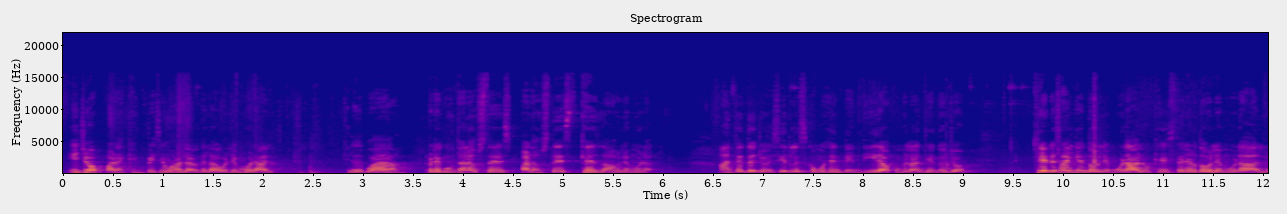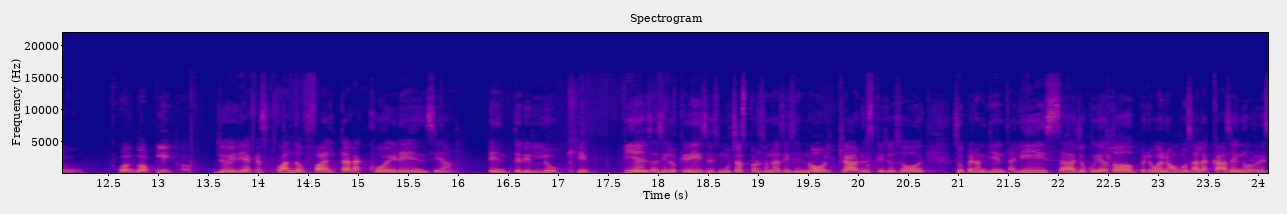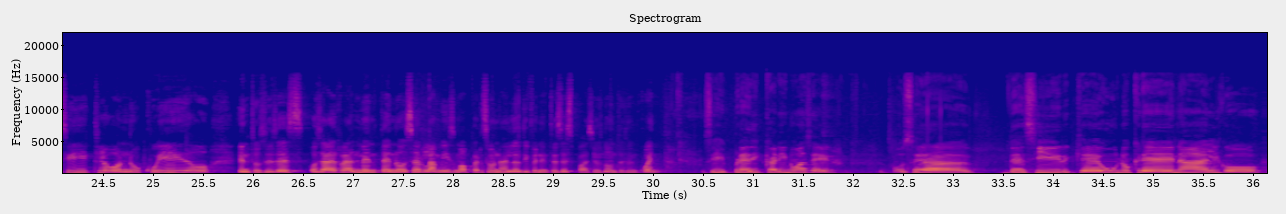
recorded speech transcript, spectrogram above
Y yo, para que empecemos a hablar de la doble moral, les voy a preguntar a ustedes, para ustedes, ¿qué es la doble moral? Antes de yo decirles cómo es entendida o cómo la entiendo yo, ¿quién es alguien doble moral o qué es tener doble moral o cuándo aplica? Yo diría que es cuando falta la coherencia entre lo que piensas y lo que dices. Muchas personas dicen, no, claro, es que yo soy súper ambientalista, yo cuido todo, pero bueno, vamos a la casa y no reciclo, no cuido. Entonces es, o sea, realmente no ser la misma persona en los diferentes espacios donde se encuentra. Sí, predicar y no hacer. O sea, decir que uno cree en algo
